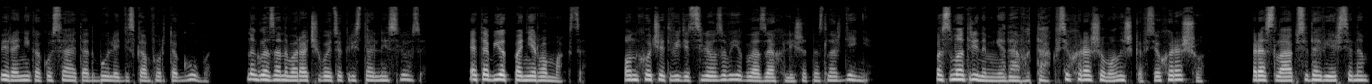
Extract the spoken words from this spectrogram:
Вероника кусает от боли и дискомфорта губы, на глаза наворачиваются кристальные слезы. Это бьет по нервам Макса. Он хочет видеть слезы в ее глазах лишь от наслаждения. «Посмотри на меня, да, вот так. Все хорошо, малышка, все хорошо. Расслабься, доверься нам.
